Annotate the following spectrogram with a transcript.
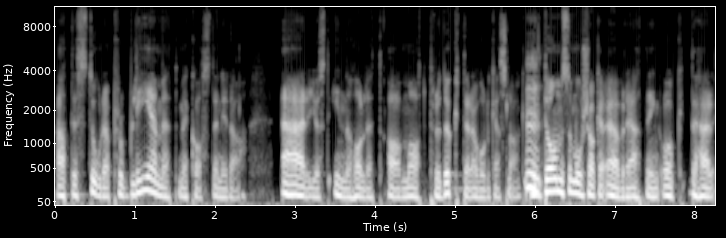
att det stora problemet med kosten idag är just innehållet av matprodukter av olika slag. Det Mm. är de som orsakar överätning och det här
